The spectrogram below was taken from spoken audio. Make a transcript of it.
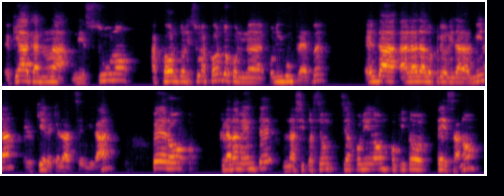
è che Akan non ha nessuno accordo, nessun accordo con, con ningún club Él da, le ha dado prioridad al Milan, él quiere quedarse en Milán, pero claramente la situación se ha ponido un poquito tesa, ¿no?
